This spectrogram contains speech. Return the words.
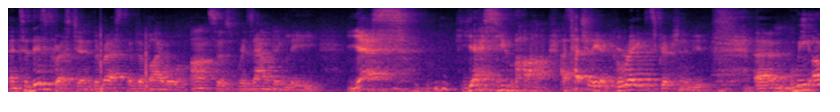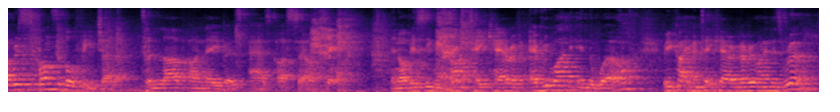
And to this question, the rest of the Bible answers resoundingly yes. yes, you are. That's actually a great description of you. Um, we are responsible for each other, to love our neighbors as ourselves. And obviously, we can't take care of everyone in the world. We can't even take care of everyone in this room.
